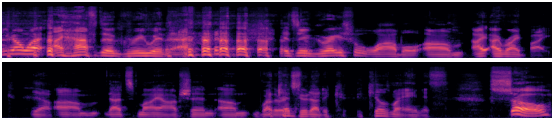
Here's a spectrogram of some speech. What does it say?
know what? I have to agree with that. it's a graceful wobble. Um, I, I ride bike. Yeah. Um, that's my option. Um, I whether can't it's do that. It, it kills my anus. so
